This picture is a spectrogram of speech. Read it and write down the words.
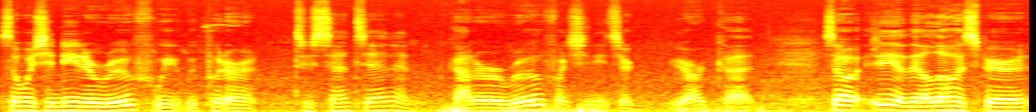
So when she needed a roof, we, we put our two cents in and got her a roof when she needs her yard cut. So yeah, the Aloha spirit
